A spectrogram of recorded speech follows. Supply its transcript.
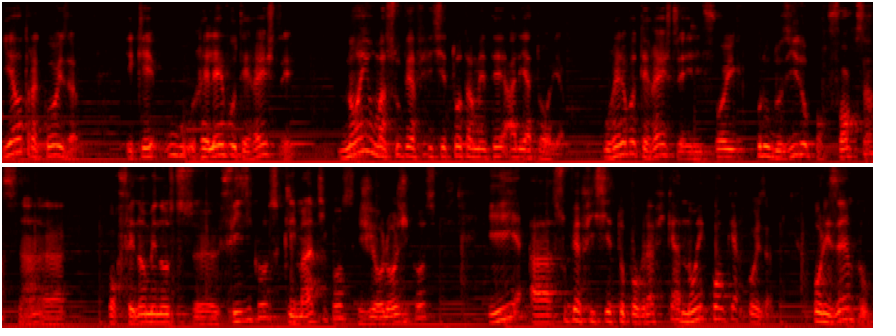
E a outra coisa é que o relevo terrestre não é uma superfície totalmente aleatória. O relevo terrestre ele foi produzido por forças, né, por fenômenos uh, físicos, climáticos, geológicos, e a superfície topográfica não é qualquer coisa. Por exemplo,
